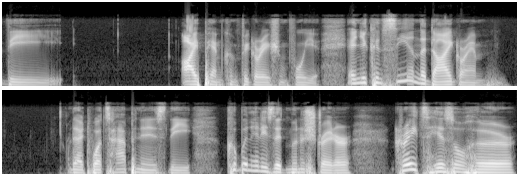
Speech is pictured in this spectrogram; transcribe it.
the IPAM configuration for you. And you can see in the diagram that what's happening is the Kubernetes administrator creates his or her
